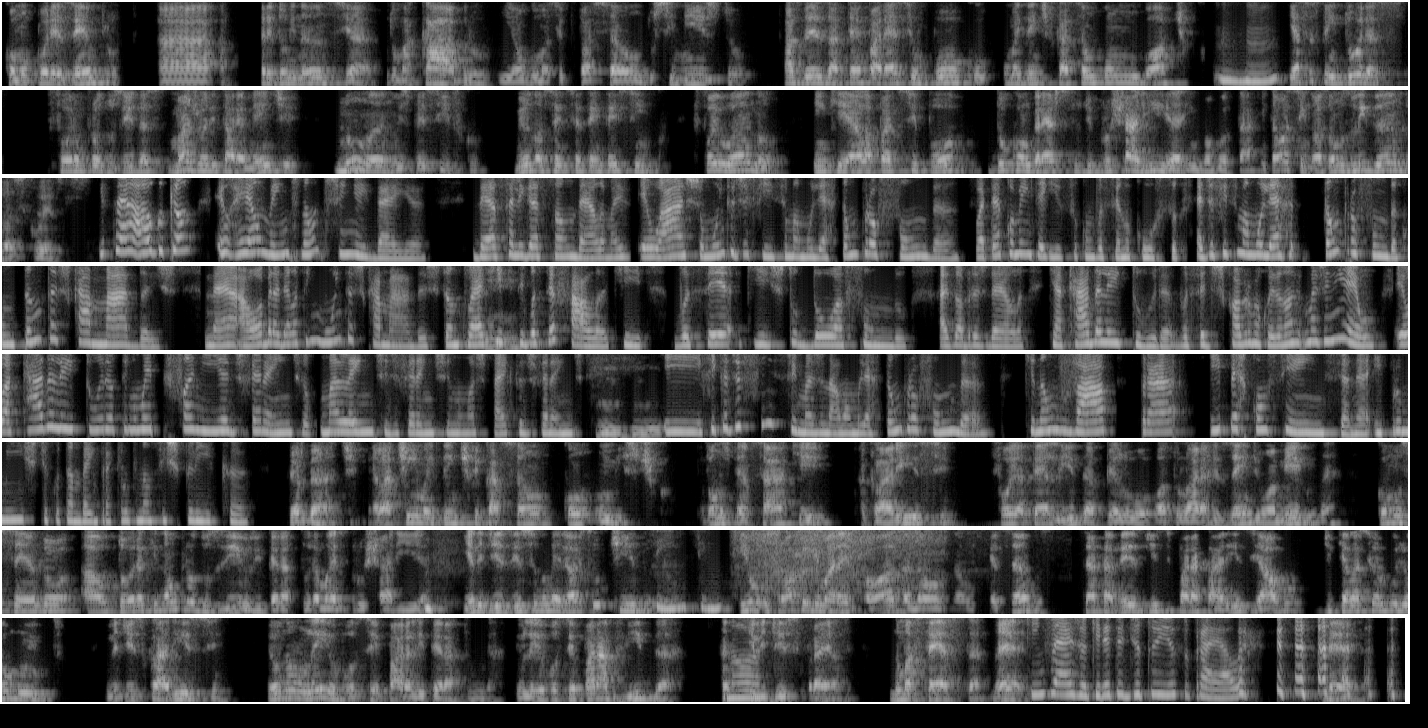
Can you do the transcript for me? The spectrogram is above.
como, por exemplo, a, a predominância do macabro em alguma situação, do sinistro, às vezes até parece um pouco uma identificação com um gótico. Uhum. E essas pinturas foram produzidas majoritariamente num ano específico, 1975. Foi o ano em que ela participou do Congresso de Bruxaria em Bogotá. Então, assim, nós vamos ligando as coisas. Isso é algo que eu, eu realmente não tinha ideia dessa ligação dela, mas eu acho muito difícil uma mulher tão profunda. Eu até comentei isso com você no curso. É difícil uma mulher tão profunda, com tantas camadas né? A obra dela tem muitas camadas, tanto é Sim. que se você fala que você que estudou a fundo as obras dela, que a cada leitura você descobre uma coisa, imagine eu, eu a cada leitura eu tenho uma epifania diferente, uma lente diferente, num aspecto diferente, uhum. e fica difícil imaginar uma mulher tão profunda que não vá para hiperconsciência, né? E para o místico também, para aquilo que não se explica. Verdade. Ela tinha uma identificação com o místico. Vamos pensar que a Clarice foi até lida pelo Otto Lara Rezende, um amigo, né? como sendo a autora que não produziu literatura mais bruxaria. E ele diz isso no melhor sentido. Sim, sim. E o próprio Guimarães Rosa, não, não esqueçamos, certa vez disse para Clarice algo de que ela se orgulhou muito. Ele diz: Clarice, eu não leio você para a literatura, eu leio você para a vida. Nossa. Ele disse para ela, numa festa, né? Que inveja, eu queria ter dito isso para ela. É.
